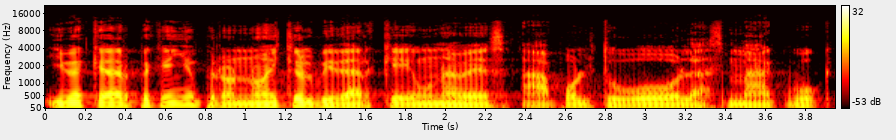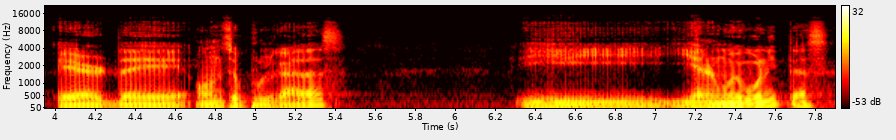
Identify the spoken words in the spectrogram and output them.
Iba a quedar pequeño, pero no hay que olvidar que una vez Apple tuvo las MacBook Air de 11 pulgadas y, eran muy bonitas.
